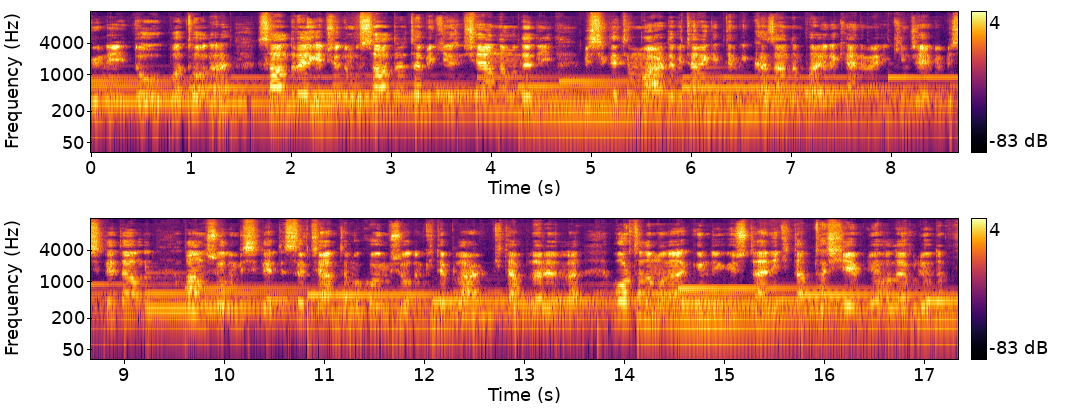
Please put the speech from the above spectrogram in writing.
güney, doğu, batı olarak saldırıya geçiyordum. Bu saldırı tabii ki şey anlamında değil. Bisikletim vardı. Bir tane gittim kazandığım parayla kendime ikinci el bir bisiklet aldım. Almış olduğum bisiklette sırt çantama koymuş olduğum kitaplar, kitaplarıyla ortalama olarak günde 100 tane kitap taşıyabiliyor, alabiliyordum.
